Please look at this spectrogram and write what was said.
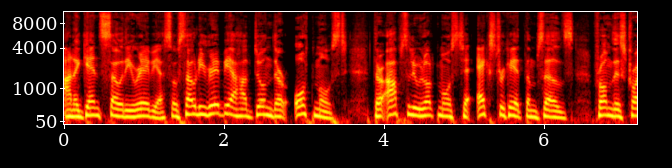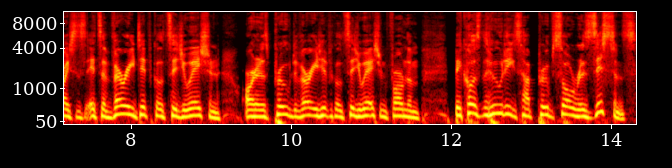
and against Saudi Arabia. So Saudi Arabia have done their utmost, their absolute utmost to extricate themselves from this crisis. It's a very difficult situation, or it has proved a very difficult situation for them because the Houthis have proved so resistant,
